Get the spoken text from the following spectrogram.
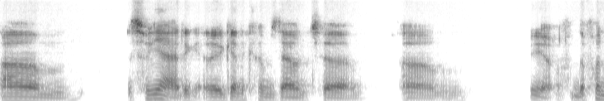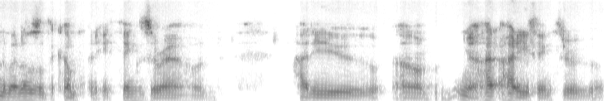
um, so yeah, it, again, it comes down to, um, you know, the fundamentals of the company, things around how do you, um, you know, how, how do you think through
